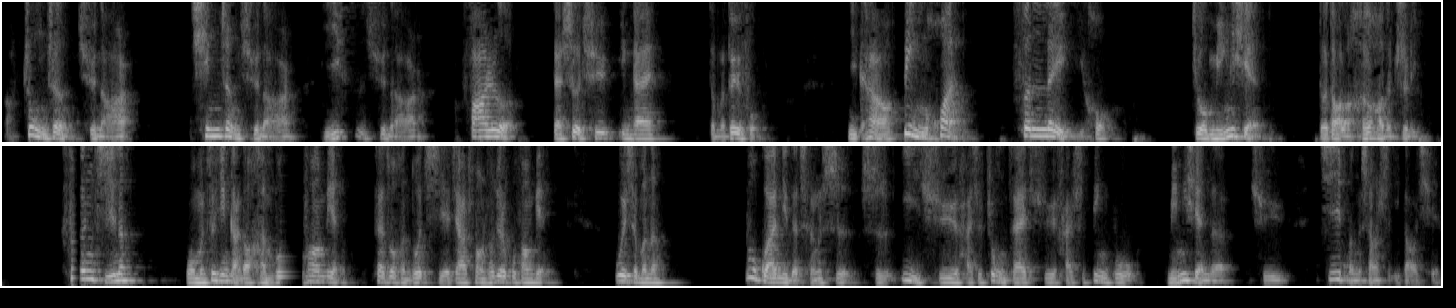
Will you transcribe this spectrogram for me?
啊，重症去哪儿，轻症去哪儿，疑似去哪儿，发热在社区应该怎么对付？你看啊，病患分类以后，就明显得到了很好的治理。分级呢，我们最近感到很不方便，在座很多企业家创收就是不方便。为什么呢？不管你的城市是疫区还是重灾区，还是并不明显的区域，基本上是一刀切。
